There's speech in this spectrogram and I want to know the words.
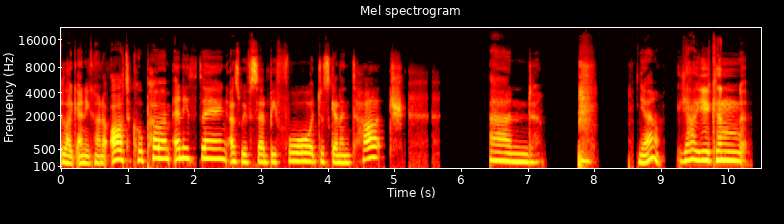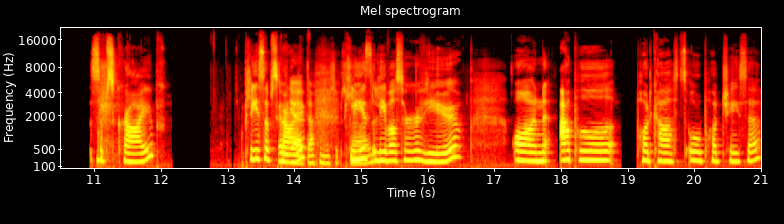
like any kind of article poem anything as we've said before just get in touch and yeah yeah, you can subscribe. Oh, please subscribe. oh yeah definitely subscribe Please leave us a review on Apple Podcasts or Podchaser.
